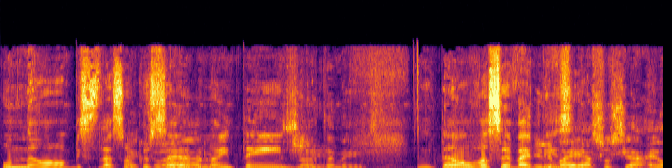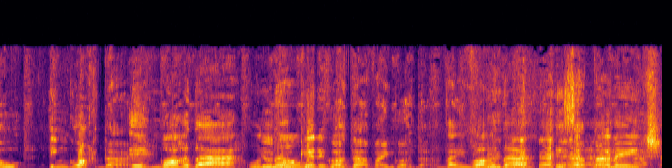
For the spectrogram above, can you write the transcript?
o não é uma abstração é que claro, o cérebro não entende. Exatamente. Então você vai Ele pensar... vai associar é o engordar. Engordar. O eu não... não quero engordar, vai engordar. Vai engordar, exatamente.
